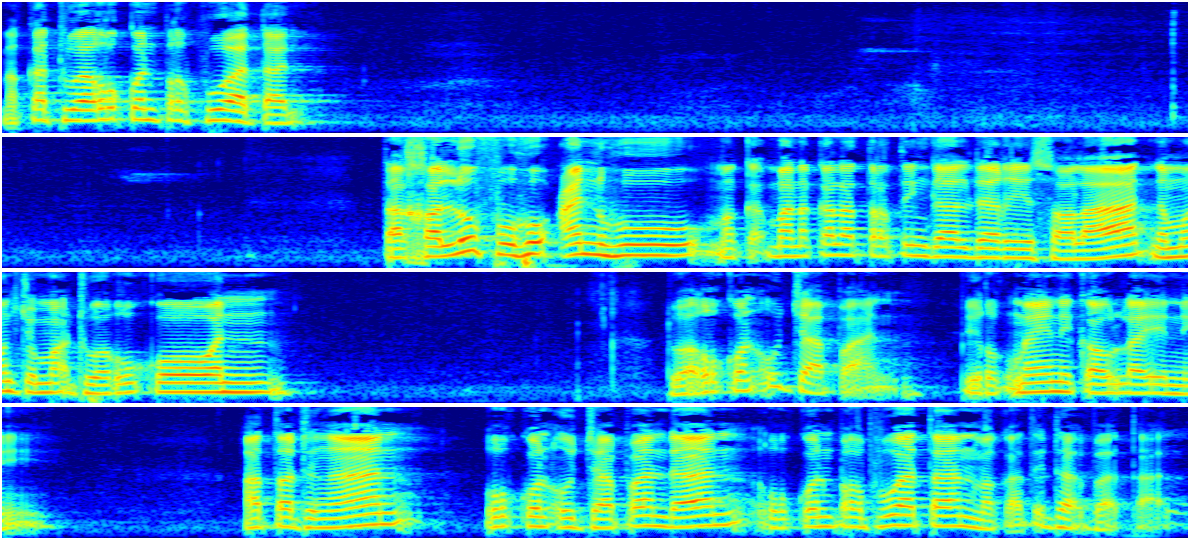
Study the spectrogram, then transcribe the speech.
Maka dua rukun perbuatan takhalufuhu anhu. Maka manakala tertinggal dari salat namun cuma dua rukun. Dua rukun ucapan. Birukna ini kaula ini atau dengan rukun ucapan dan rukun perbuatan maka tidak batal.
